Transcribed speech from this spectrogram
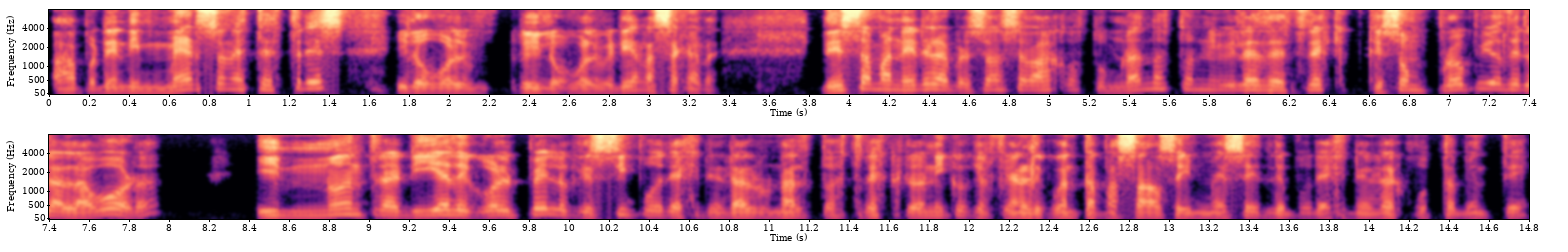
a poner inmerso en este estrés y lo, y lo volverían a sacar. De esa manera la persona se va acostumbrando a estos niveles de estrés que son propios de la labor y no entraría de golpe, lo que sí podría generar un alto estrés crónico que al final de cuentas, pasados seis meses, le podría generar justamente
